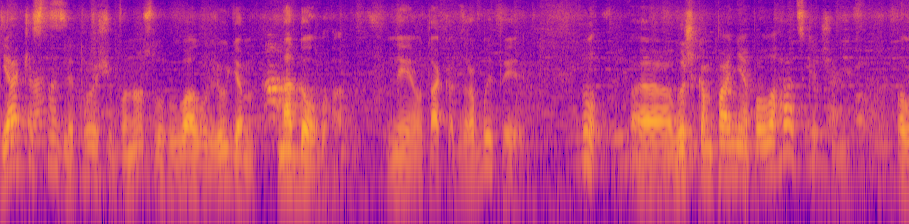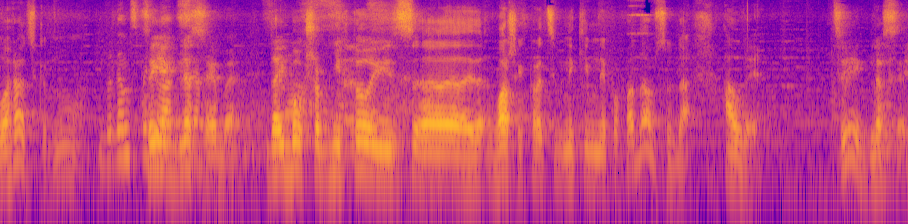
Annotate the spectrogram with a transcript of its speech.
якісно для того, щоб воно слугувало людям надовго Не отак от зробити. Ну, е, ви ж компанія Павлоградська чи ні? Павлоградська, ну Будемо це як для сподіватися. себе. Дай Бог, щоб ніхто із е, ваших працівників не попадав сюди, але це як для себе.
